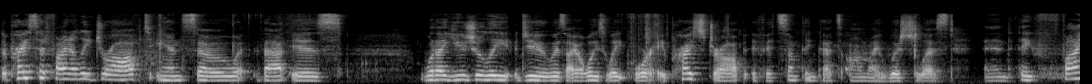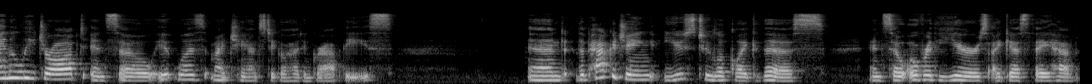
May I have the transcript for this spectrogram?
the price had finally dropped and so that is what I usually do is I always wait for a price drop if it's something that's on my wish list. And they finally dropped and so it was my chance to go ahead and grab these. And the packaging used to look like this and so over the years, I guess they have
